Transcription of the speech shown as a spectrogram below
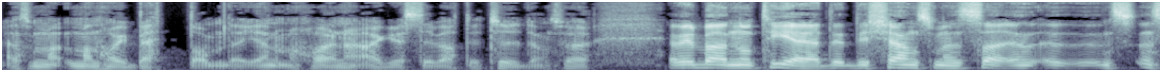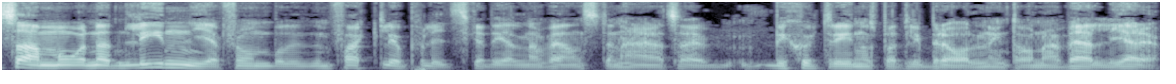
alltså man, man, har ju bett om det genom att ha den här aggressiva attityden. Så jag vill bara notera, det, det känns som en, en, en, samordnad linje från både den fackliga och politiska delen av vänstern här. Att så här, vi skjuter in oss på att Liberalerna inte har några väljare.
